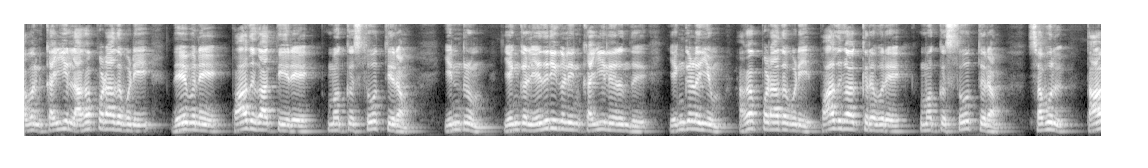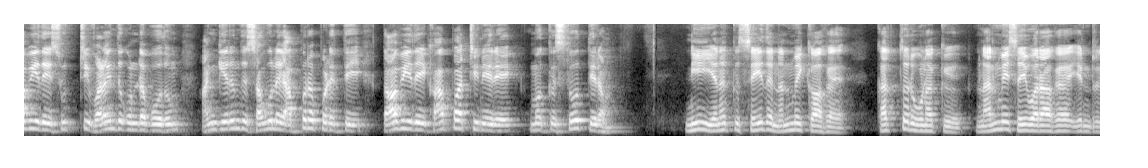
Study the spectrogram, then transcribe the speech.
அவன் கையில் அகப்படாதபடி தேவனே பாதுகாத்தீரே உமக்கு ஸ்தோத்திரம். இன்றும் எங்கள் எதிரிகளின் கையிலிருந்து எங்களையும் அகப்படாதபடி பாதுகாக்கிறவரே உமக்கு ஸ்தோத்திரம். சவுல் தாவீதை சுற்றி வளைந்து கொண்டபோதும் அங்கிருந்து சவுலை அப்புறப்படுத்தி தாவீதை காப்பாற்றினீரே உமக்கு ஸ்தோத்திரம். நீ எனக்கு செய்த நன்மைக்காக கர்த்தர் உனக்கு நன்மை செய்வாராக என்று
